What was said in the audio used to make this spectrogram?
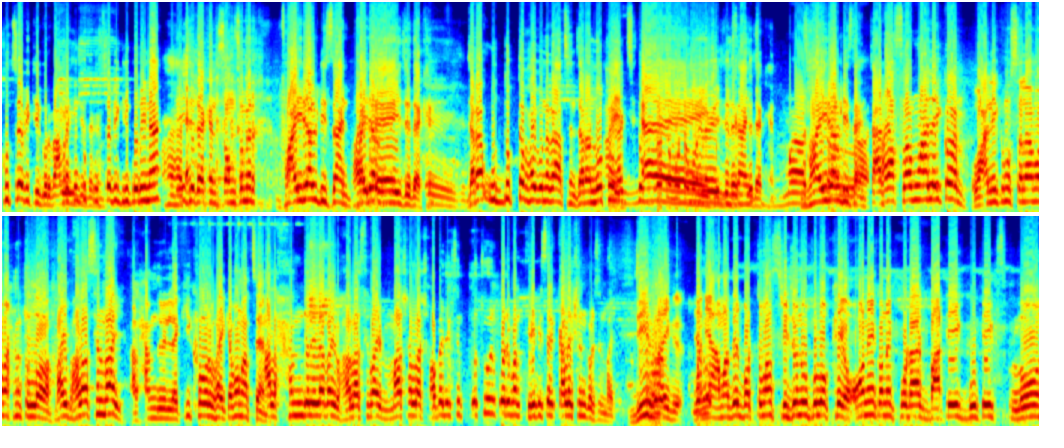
খুচরা বিক্রি করবে। আমরা কিন্তু খুচরা বিক্রি করি না। হ্যাঁ, এই যে দেখেন জমজমের ভাইরাল ডিজাইন ভাইরাল এই যে দেখেন। যারা উদ্যোক্তা ভাই বোনেরা আছেন যারা নতুন একদম ছোট মহিলা এই যে ডিজাইন দেখেন। দেখেন। ভাইরাল ডিজাইন আসসালামু আলাইকুম। ওয়ালাইকুম আসসালাম ওয়া রাহমাতুল্লাহ। ভাই ভালো আছেন ভাই? আলহামদুলিল্লাহ কি খবর ভাই কেমন আছেন? আলহামদুলিল্লাহ ভাই ভালো আছি ভাই। মাশাআল্লাহ সবে দেখছি প্রচুর পরিমাণ থ্রি পিসের কালেকশন করছেন ভাই। জি ভাই মানে আমাদের বর্তমান সৃজন উপলক্ষে অনেক অনেক product batik boutiques lawn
